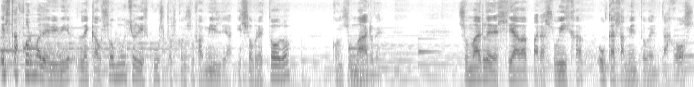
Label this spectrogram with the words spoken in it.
Esta forma de vivir le causó muchos disgustos con su familia y sobre todo con su madre. Su madre deseaba para su hija un casamiento ventajoso,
